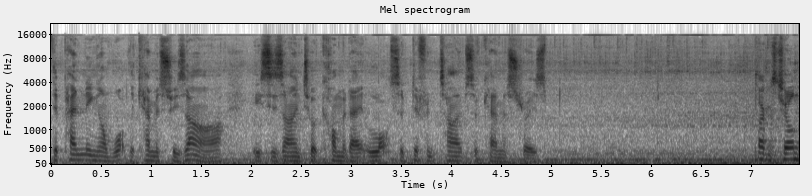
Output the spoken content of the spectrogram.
depending on what the chemistries are, it's designed to accommodate lots of different types of chemistries. Thanks, John.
